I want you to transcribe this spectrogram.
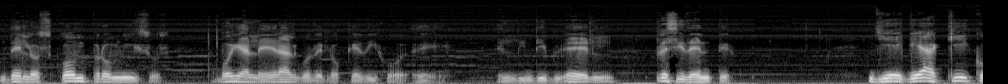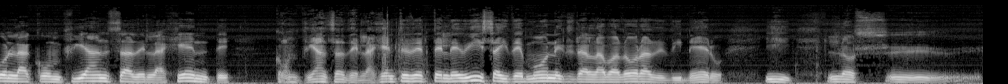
de los compromisos. Voy a leer algo de lo que dijo eh, el, el presidente. Llegué aquí con la confianza de la gente, confianza de la gente de Televisa y de Monex, la lavadora de dinero, y los eh,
